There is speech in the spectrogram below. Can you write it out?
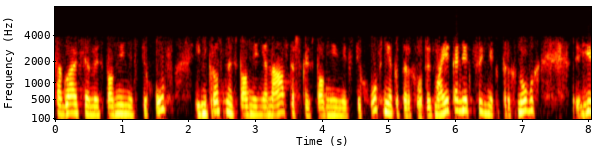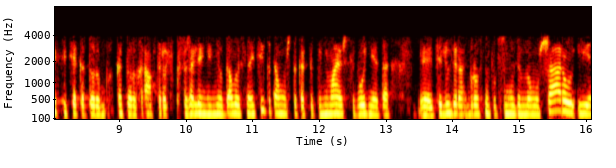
согласие на исполнение стихов и не просто на исполнение, а на авторское исполнение стихов некоторых, вот из моей коллекции, некоторых новых. Есть и те, которым, которых авторов, к сожалению, не удалось найти, потому что, как ты понимаешь, сегодня это э, эти люди разбросаны по всему земному шару, и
